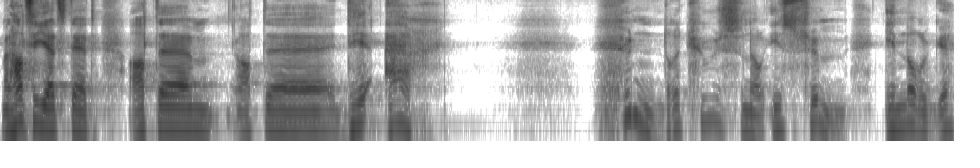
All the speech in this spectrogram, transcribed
Men han sier et sted at, eh, at eh, det er hundretusener i sum i Norge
